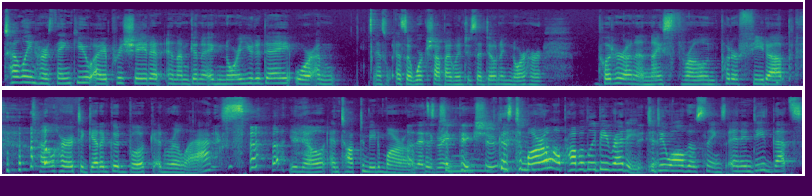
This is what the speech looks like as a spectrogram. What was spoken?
telling her thank you, I appreciate it, and I'm going to ignore you today. Or I'm, as as a workshop I went to said, don't ignore her. Put her on a nice throne, put her feet up, tell her to get a good book and relax, you know, and talk to me tomorrow. Oh, that's a great picture. Because tomorrow I'll probably be ready to do all those things. And indeed, that's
